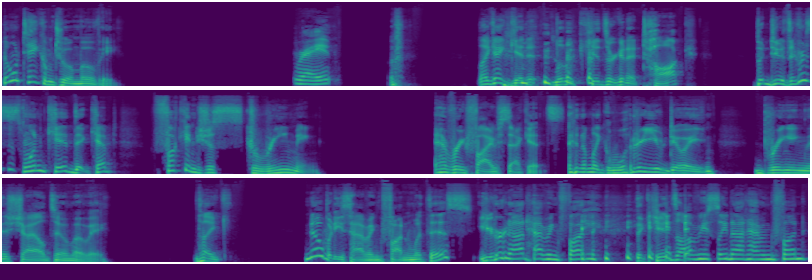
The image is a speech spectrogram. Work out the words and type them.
don't take them to a movie. Right. Like, I get it. Little kids are going to talk. But dude, there was this one kid that kept fucking just screaming every five seconds. And I'm like, what are you doing bringing this child to a movie? Like, nobody's having fun with this. You're not having fun. The kid's obviously not having fun.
